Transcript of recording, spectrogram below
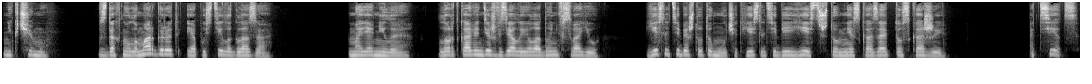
Ни к чему. Вздохнула Маргарет и опустила глаза. Моя милая, лорд Кавендиш взял ее ладонь в свою. Если тебя что-то мучит, если тебе есть что мне сказать, то скажи. Отец.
